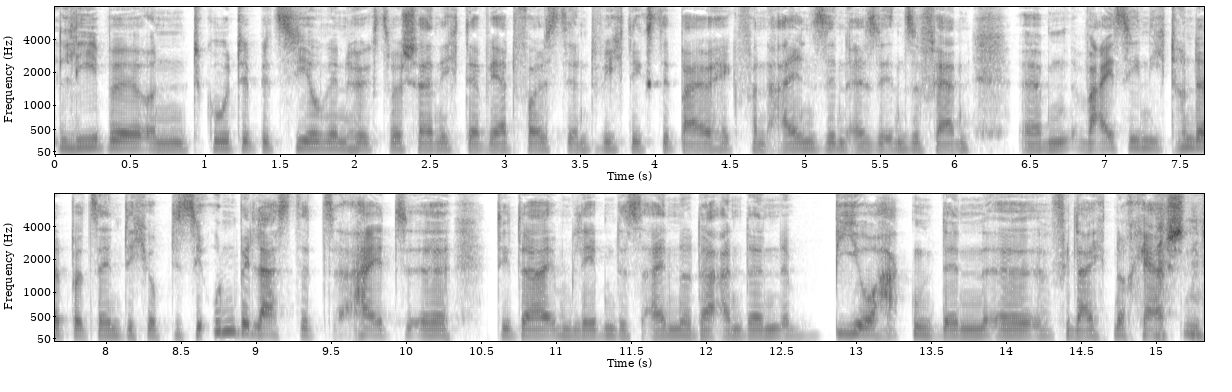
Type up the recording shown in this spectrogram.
Liebe und gute Beziehungen höchstwahrscheinlich der wertvollste und wichtigste Biohack von allen sind. Also insofern ähm, weiß ich nicht hundertprozentig, ob diese Unbelastetheit, äh, die da im Leben des einen oder anderen Biohackenden äh, vielleicht noch herrschen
